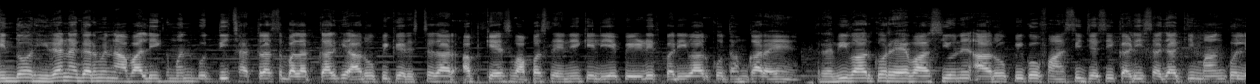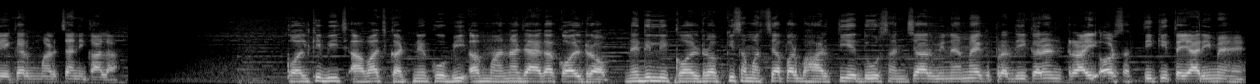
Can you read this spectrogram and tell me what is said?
इंदौर हीरानगर में नाबालिग मंदबुद्धि छात्रा से बलात्कार के आरोपी के रिश्तेदार अब केस वापस लेने के लिए पीड़ित परिवार को धमका रहे हैं। रविवार को रहवासियों ने आरोपी को फांसी जैसी कड़ी सजा की मांग को लेकर मोर्चा निकाला। कॉल के बीच आवाज़ कटने को भी अब माना जाएगा कॉल ड्रॉप। नई दिल्ली कॉल ड्रॉप की समस्या पर भारतीय दूरसंचार विनिमय प्राधिकरण ट्राई और शक्ति की तैयारी में है।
